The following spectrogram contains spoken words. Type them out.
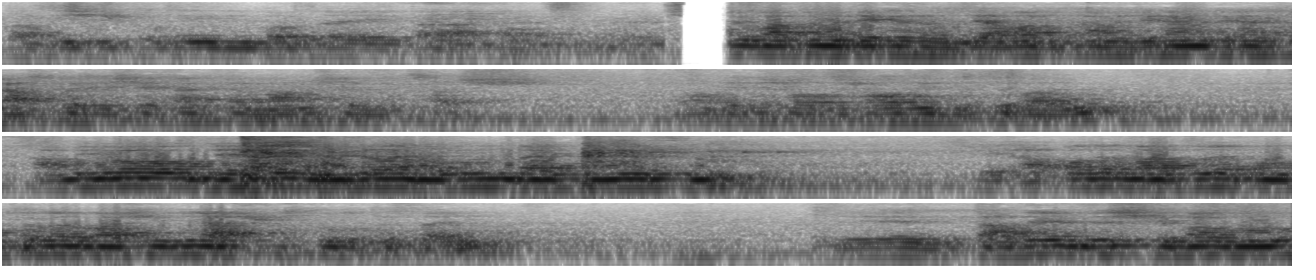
বা বিশেষ প্রতিনিধি পর্যায়ে তারা মাধ্যমে দেখেছেন যে আমার আমি যেখানে যেখানে কাজ করেছি সেখানকার মানুষের উচ্ছ্বাস। আমাদেরকে সহজ বুঝতে পারেন। আমিও যেহেতু নতুন দায়িত্ব নিয়েছি আপনাদের মাধ্যমে পঞ্চগড়বাসীকে আশ্বস্ত করতে চাই যে তাদের যে সেবাগুলো,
